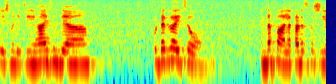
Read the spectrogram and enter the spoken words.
രേഷ്മ ചേച്ചി. ഹായ് സിന്ധ്യ. ഫുഡൊക്കെ കഴിച്ചോ? എന്താ പാലക്കാട് സ്പെഷ്യൽ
